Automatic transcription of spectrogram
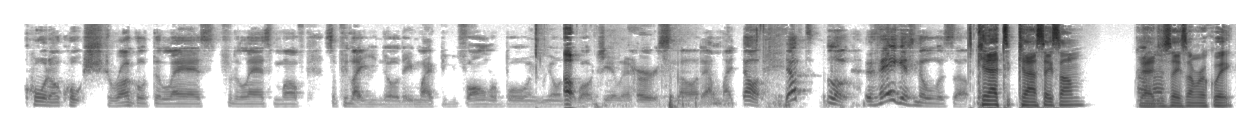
quote unquote, struggled the last for the last month. So people like you know they might be vulnerable, and you don't know Oh. about Jalen Hurts and all that. I'm like, oh, y'all- look, Vegas knows what's up. Can I t- can I say something? Can I Uh-huh. just say something real quick?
